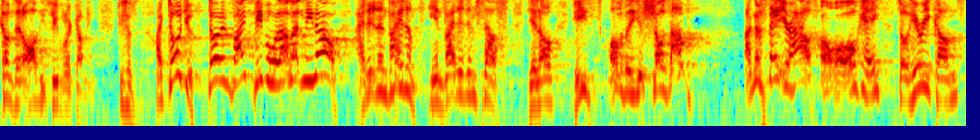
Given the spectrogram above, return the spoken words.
Comes in, all these people are coming. She says, I told you, don't invite people without letting me know. I didn't invite him. He invited himself. You know, he's all of a sudden he just shows up. I'm going to stay at your house. Oh, oh, okay. So here he comes.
